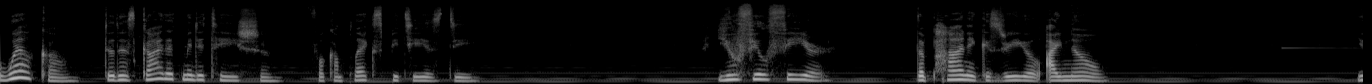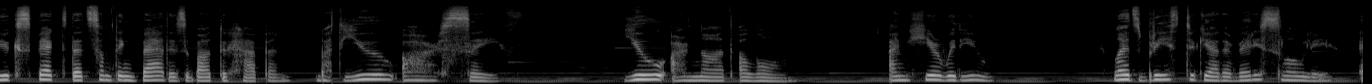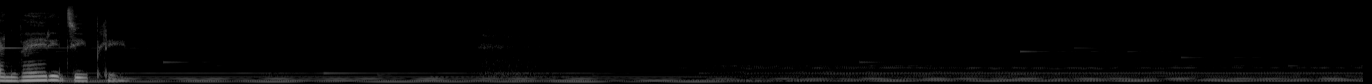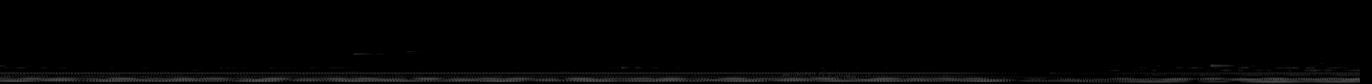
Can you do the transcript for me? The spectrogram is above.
Welcome to this guided meditation for complex PTSD. You feel fear. The panic is real, I know. You expect that something bad is about to happen, but you are safe. You are not alone. I'm here with you. Let's breathe together very slowly and very deeply.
